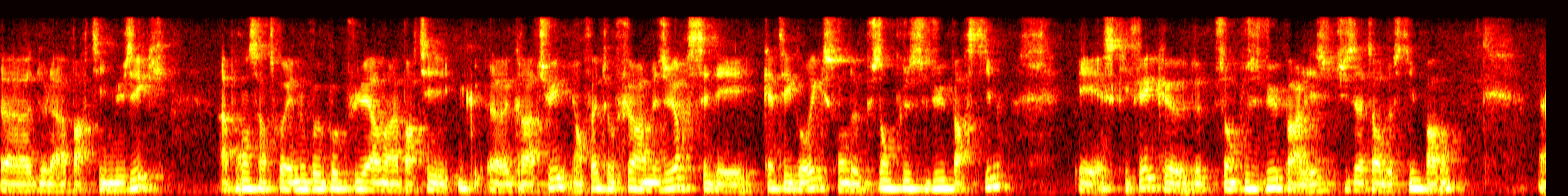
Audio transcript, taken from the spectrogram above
de la partie musique. Après, on s'est retrouvé nouveau et populaire dans la partie gratuit. Et en fait, au fur et à mesure, c'est des catégories qui sont de plus en plus vues par Steam. Et ce qui fait que de plus en plus vues par les utilisateurs de Steam, pardon. Euh,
